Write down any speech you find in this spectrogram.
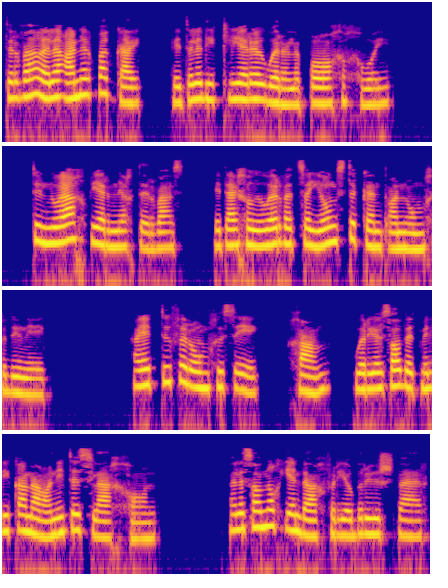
Terwijl hulle ander pad kyk, het hulle die kleren oor hulle pa gegooi. Toen Noach weer nuchter was, het hij gehoor wat zijn jongste kind aan hom gedoen het. Hy het toe vir hom gesê, Gang, oor jy sal dit met die kanaan niet te sleg gaan. Hulle sal nog een dag voor jou broers werk.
